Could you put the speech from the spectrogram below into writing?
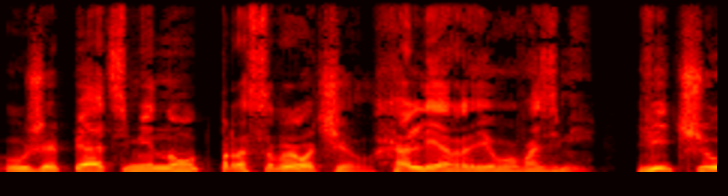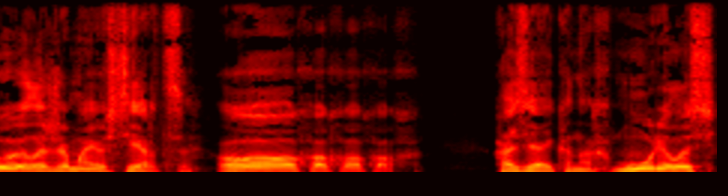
«Уже пять минут просрочил, холера его возьми! Ведь чуяло же мое сердце! Ох-ох-ох-ох!» Хозяйка нахмурилась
